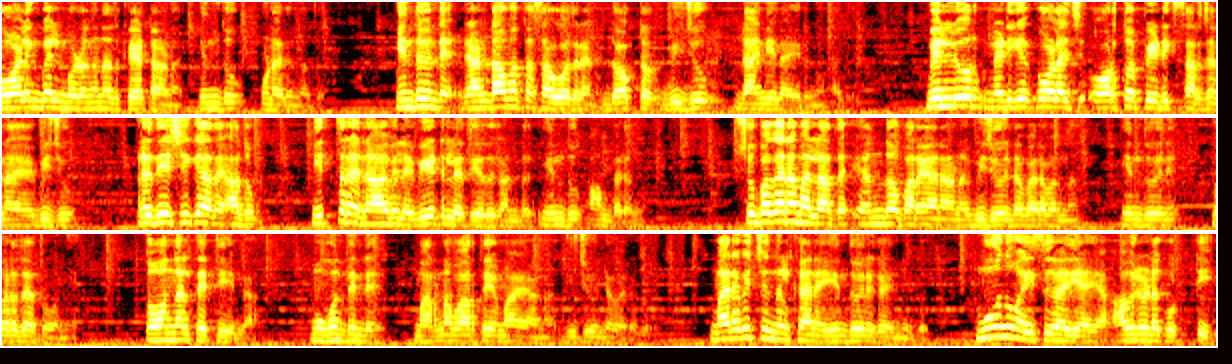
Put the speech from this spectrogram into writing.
കോളിംഗ് ബെൽ മുഴങ്ങുന്നത് കേട്ടാണ് ഇന്ദു ഉണരുന്നത്. ഇന്ദുവിന്റെ രണ്ടാമത്തെ സഹോദരൻ ഡോക്ടർ വിജു ഡാനിയലായിരുന്നു അത്. വെല്ലൂർ മെഡിക്കൽ കോളേജ് ഓർത്തോപീഡിക് സർജനായ വിജു പ്രതീക്ഷിക്കാതെ അതും ഇത്ര രാവിലെ വീട്ടിലെത്തിയത് കണ്ട് ഇന്ദു അമ്പരന്നു. ശുഭകരമല്ലാത്ത എന്തോ പറയാനാണ് ബിജുവിന്റെ വരവെന്ന് ഇന്ദുവിന് വെറുതെ തോന്നി. തോന്നൽ തെറ്റിയില്ല. മുകുന്ദിന്റെ മരണവാർത്തയുമായാണ് ബിജുവിന്റെ വരവ്. മരവിച്ച് നിൽക്കാനേ ഇന്ദുവിന് കഴിഞ്ഞുള്ളൂ. മൂന്ന് വയസ്സുകാരിയായ അവരുടെ കുട്ടി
